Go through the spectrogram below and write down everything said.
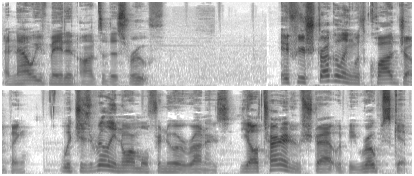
And now we've made it onto this roof. If you're struggling with quad jumping, which is really normal for newer runners. The alternative strat would be rope skip.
